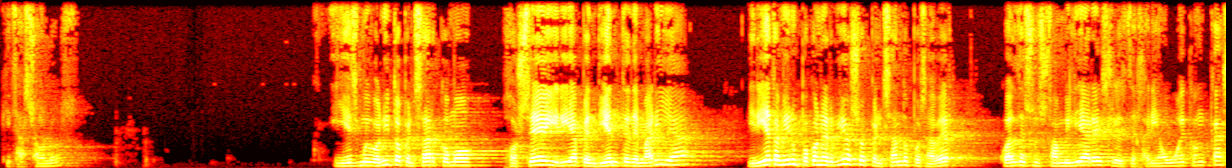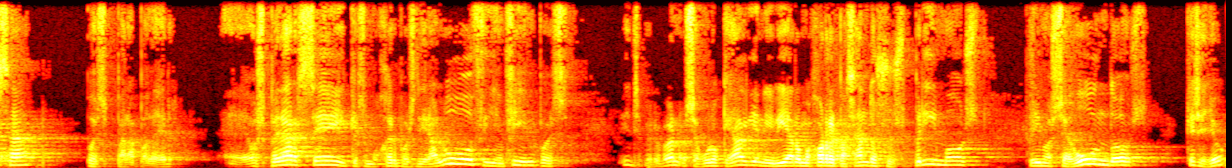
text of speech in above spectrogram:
quizá solos, y es muy bonito pensar cómo José iría pendiente de María, iría también un poco nervioso pensando, pues a ver, cuál de sus familiares les dejaría un hueco en casa, pues para poder eh, hospedarse y que su mujer pues diera luz y en fin, pues, pero bueno, seguro que alguien iría a lo mejor repasando sus primos, primos segundos, qué sé yo.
